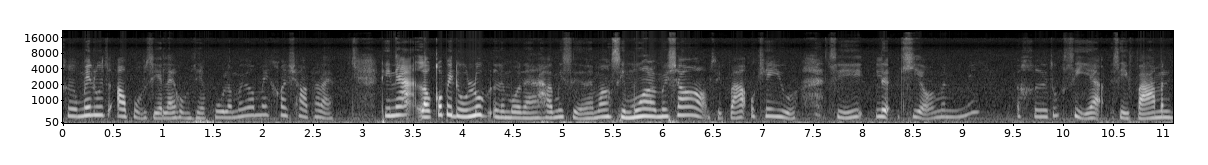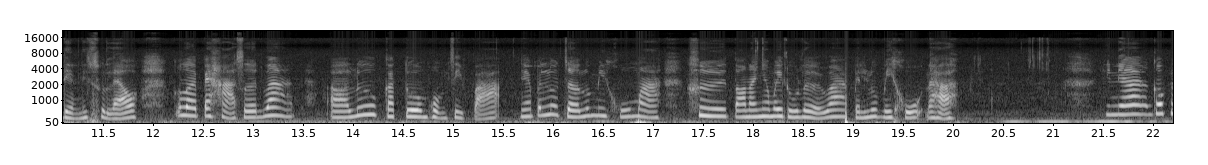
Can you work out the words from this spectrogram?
คือไม่รู้จะเอาผมสีอะไรผมสีชมพูแล้วไม่ก็ไม่ค่อยชอบเท่าไหร่ทีเนี้ยเราก็ไปดูรูปเรนโบว์นะคะมีสีอะไรบ้างสีม่วงไม่ชอบสีฟ้าโอเคอยู่ สีเหลืองเขียวมันไม่ คือทุกสีอะสีฟ้ามันเด่นที่สุดแล้ว ก็เลยไปหาเซิร์ชว่ารูปการ์ตูนผมสีฟ้า เนี่ยเป็นรูปเจอรูปมิคุมา คือตอนนั้นยังไม่รู้เลยว่าเป็นรูปมิคุนะคะ ทีเนี้ยก็ไป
